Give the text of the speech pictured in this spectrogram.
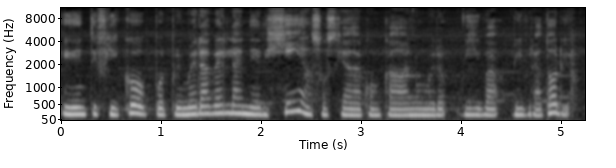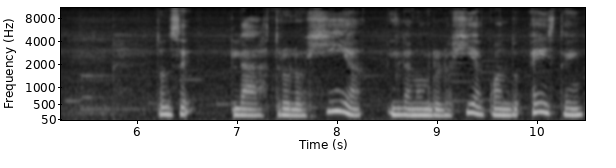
identificó por primera vez la energía asociada con cada número viva vibratorio. Entonces, la astrología y la numerología, cuando Einstein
